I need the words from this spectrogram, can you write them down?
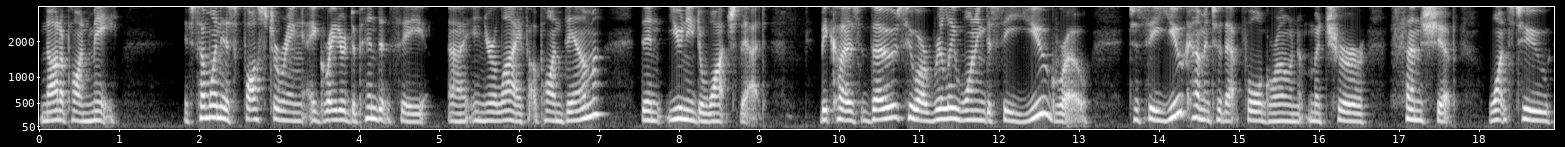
not upon me. If someone is fostering a greater dependency uh, in your life upon them, then you need to watch that. Because those who are really wanting to see you grow, to see you come into that full grown, mature sonship, wants to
